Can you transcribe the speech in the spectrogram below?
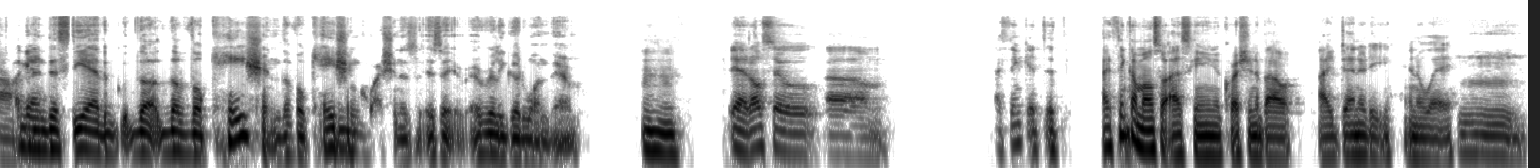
wow. again this yeah the, the the vocation the vocation mm-hmm. question is is a, a, really good one there mm-hmm. Yeah, it also um I think it, it I think I'm also asking a question about identity in a way. Mm.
